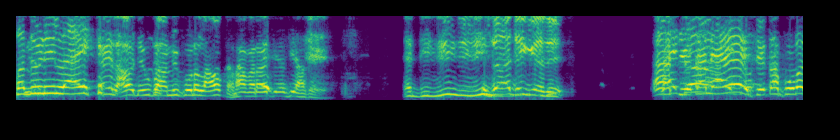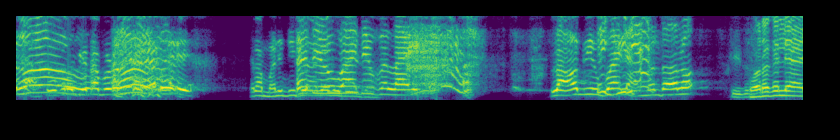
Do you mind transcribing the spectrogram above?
પદુડી લાય. એ લાવો દેવભાઈ અમે ફોડો લાવો ઘણા વરા ત્યાંથી આતો એ ઢીંગી ઢીંગી. આ શેટા લે એ ફોડો લે ફોડો એલા મને લાગે દેવ બા દેવ લાય લાવો બા મન તો હાલો પોરે લે આ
